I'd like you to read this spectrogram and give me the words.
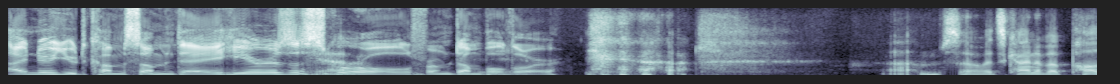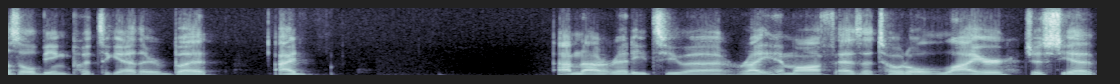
I knew you'd come someday. Here is a scroll from Dumbledore. Um, so it's kind of a puzzle being put together, but I I'm not ready to uh, write him off as a total liar just yet,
